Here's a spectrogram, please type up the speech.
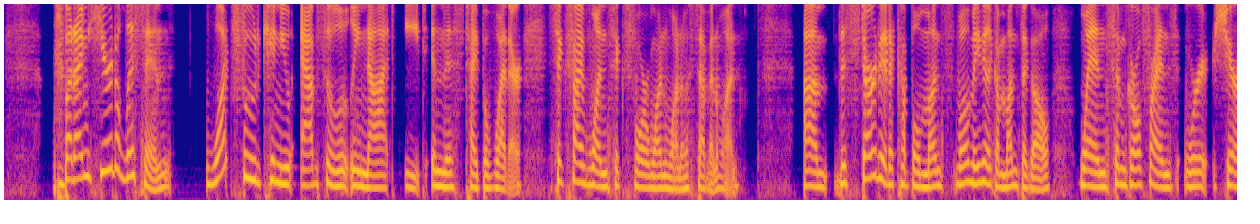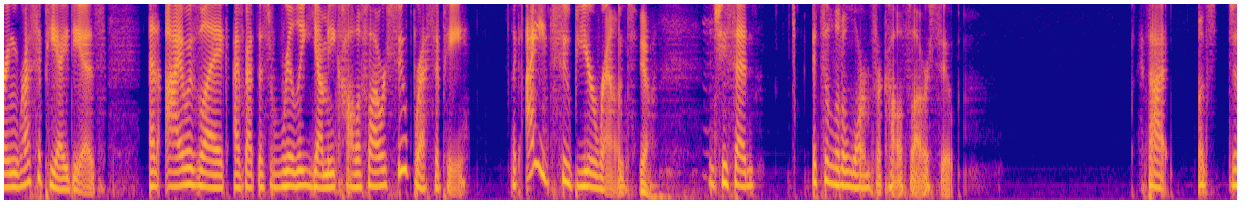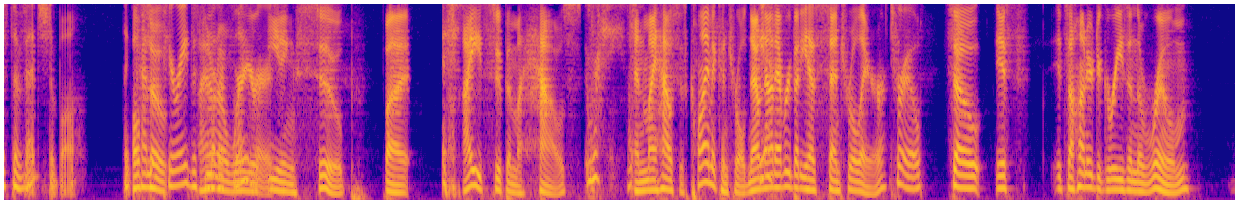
But I'm here to listen. What food can you absolutely not eat in this type of weather? 651 641 1071. Um, this started a couple months, well, maybe like a month ago, when some girlfriends were sharing recipe ideas. And I was like, I've got this really yummy cauliflower soup recipe. Like, I eat soup year round. Yeah. And she said, It's a little warm for cauliflower soup. I thought, well, it's just a vegetable. Like, kind of pureed with some I don't know where you're flavors. eating soup, but I eat soup in my house, Right. and my house is climate controlled. Now, not everybody has central air. True. So if it's 100 degrees in the room,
